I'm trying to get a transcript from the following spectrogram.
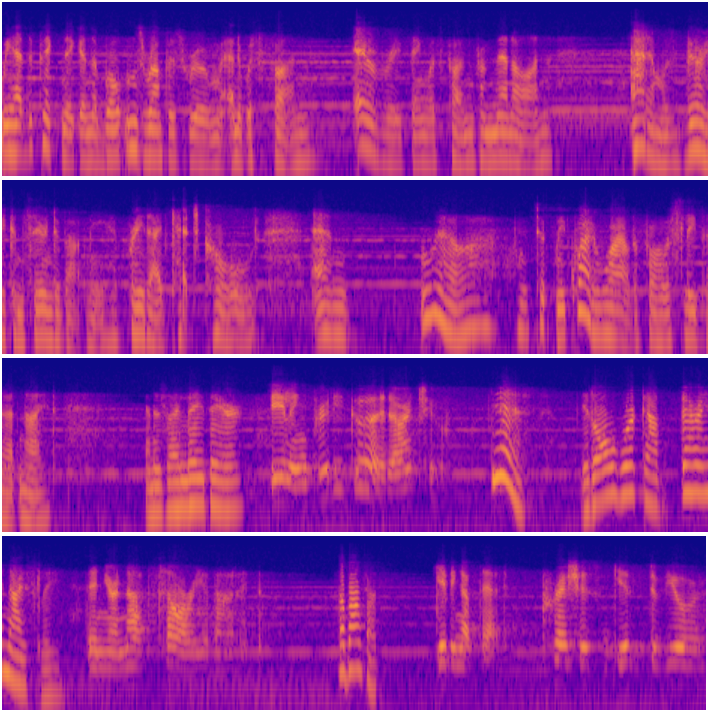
We had the picnic in the Bolton's rumpus room, and it was fun. Everything was fun from then on. Adam was very concerned about me, afraid I'd catch cold. And, well, it took me quite a while to fall asleep that night. And as I lay there. Feeling pretty good, aren't you? Yes, it all worked out very nicely. Then you're not sorry about it. About what? Giving up that precious gift of yours.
